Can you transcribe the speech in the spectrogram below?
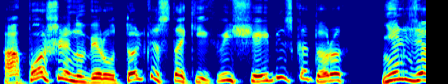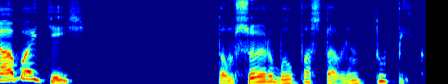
а пошлину берут только с таких вещей, без которых нельзя обойтись. Том Сойер был поставлен в тупик.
